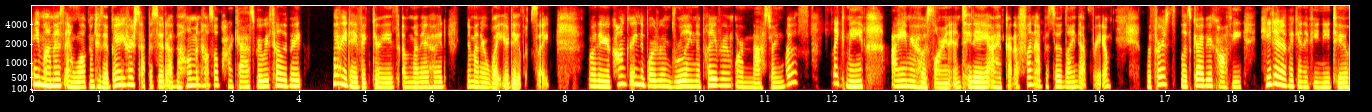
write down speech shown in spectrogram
Hey, mamas, and welcome to the very first episode of the Home and Hustle podcast, where we celebrate everyday victories of motherhood, no matter what your day looks like. Whether you're conquering the boardroom, ruling the playroom, or mastering both, like me, I am your host, Lauren, and today I have got a fun episode lined up for you. But first, let's grab your coffee, heat it up again if you need to,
